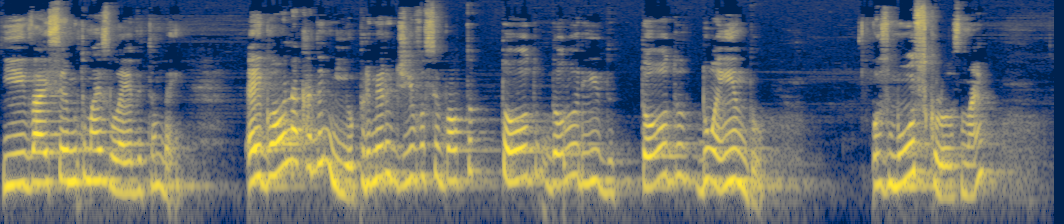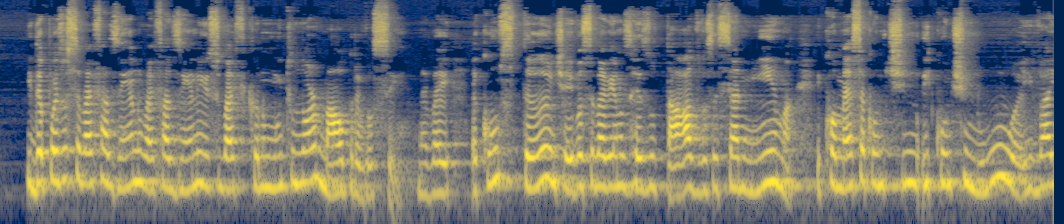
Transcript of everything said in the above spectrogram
E vai ser muito mais leve também. É igual na academia, o primeiro dia você volta todo dolorido, todo doendo. Os músculos, né? E depois você vai fazendo, vai fazendo e isso vai ficando muito normal para você, né? Vai, é constante, aí você vai vendo os resultados, você se anima e começa a continu, e continua e vai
